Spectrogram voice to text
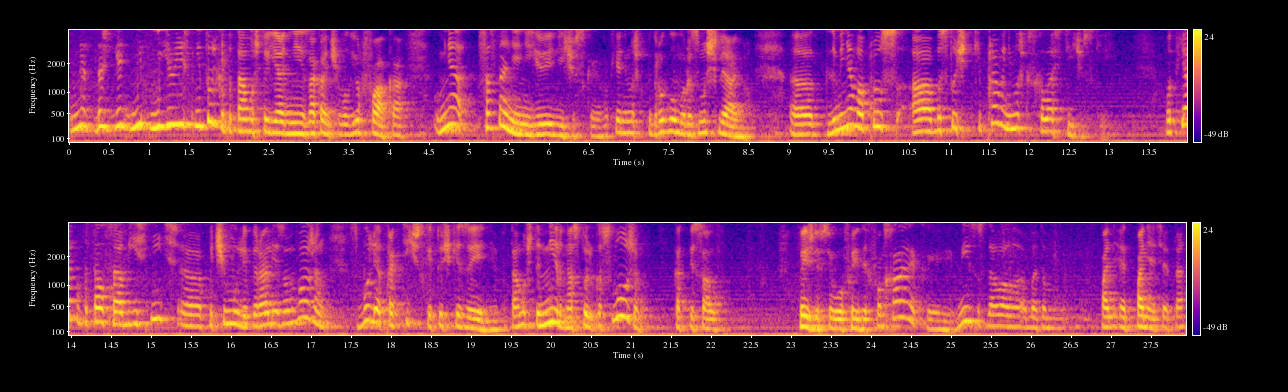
мне даже, я не, не юрист не только потому, что я не заканчивал юрфака, у меня сознание не юридическое, вот я немножко по-другому размышляю. Э, для меня вопрос об источнике права немножко схоластический. Вот я попытался объяснить, э, почему либерализм важен с более практической точки зрения. Потому что мир настолько сложен, как писал прежде всего Фридрих фон Хайек, и Мизес давал об этом это понятие, это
